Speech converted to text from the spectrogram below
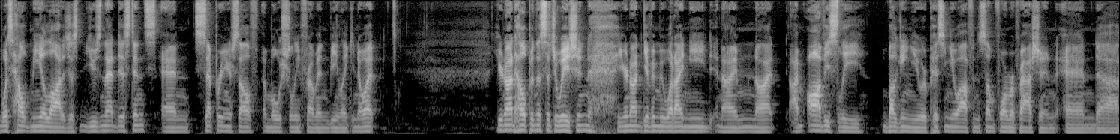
what's helped me a lot is just using that distance and separating yourself emotionally from it and being like you know what? You're not helping the situation. You're not giving me what i need and i'm not i'm obviously bugging you or pissing you off in some form or fashion and uh,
